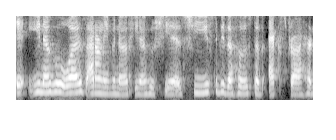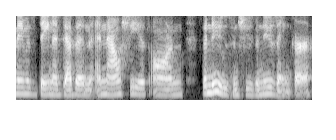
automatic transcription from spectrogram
it, you know who it was? I don't even know if you know who she is. She used to be the host of extra. Her name is Dayna Devon and now she is on the news and she's a news anchor.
